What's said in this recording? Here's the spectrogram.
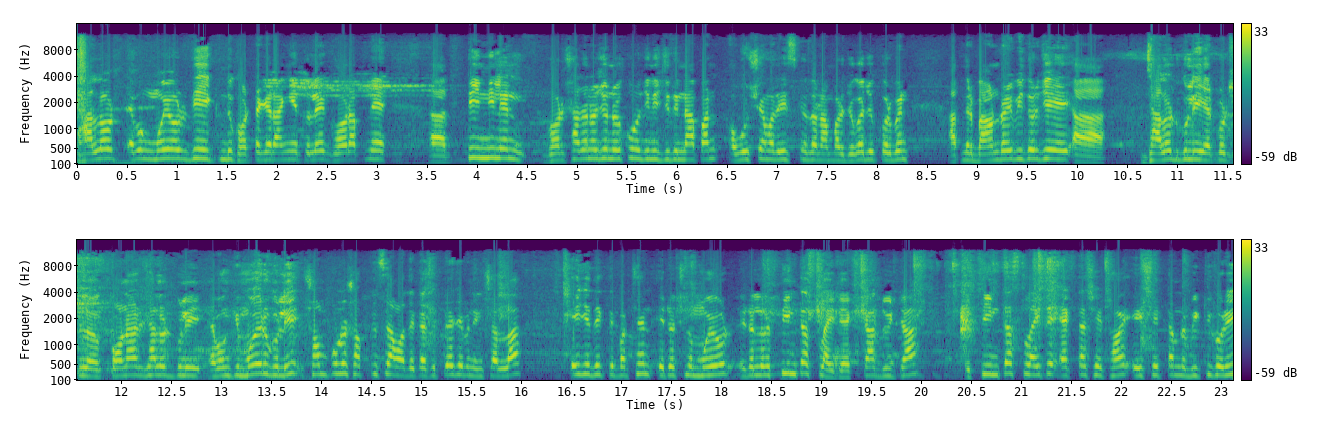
ঝালট এবং ময়ূর দিয়ে কিন্তু ঘরটাকে রাঙিয়ে তোলে। ঘর আপনি টিন নিলেন, ঘর সাজানোর জন্য কোনো জিনিস যদি না পান, অবশ্যই আমাদের স্ক্রিনে নাম্বার যোগাযোগ করবেন। আপনার বাউন্ডারির ভিতর যে ঝালটগুলি, এরপর ছিল কণার ঝালটগুলি এবং কি ময়ূরগুলি, সম্পূর্ণ সব সবকিছু আমাদের কাছে পেয়ে যাবেন ইনশাল্লাহ এই যে দেখতে পাচ্ছেন, এটা ছিল ময়ূর, এটা হলো তিনটা স্লাইড একটা, দুইটা। এই তিনটা স্লাইডে একটা সেট হয়, এই সেটটা আমরা বিক্রি করি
